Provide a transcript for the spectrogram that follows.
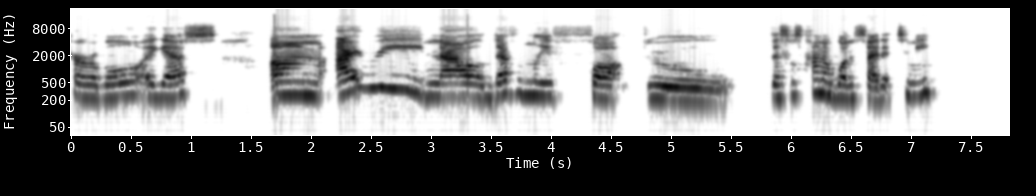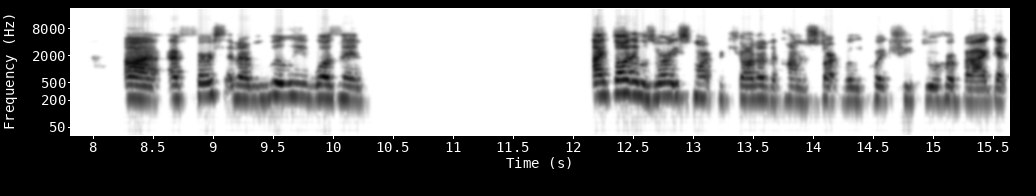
terrible, I guess. Um, Ivory now definitely fought through. This was kind of one sided to me uh, at first, and I really wasn't. I thought it was very smart for Kiana to kind of start really quick. She threw her bag at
